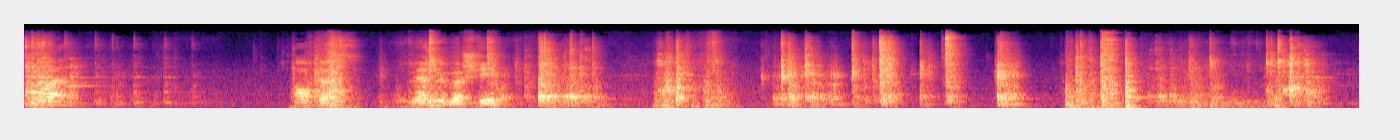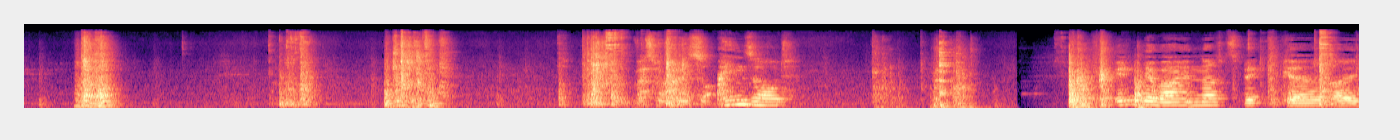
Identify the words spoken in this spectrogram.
Aber auch das werden wir überstehen. Was man alles so einsaut. In der Weihnachtsbäckerei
